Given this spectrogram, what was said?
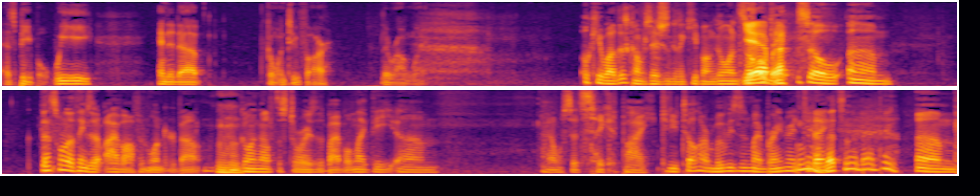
as people. We ended up going too far the wrong way. Okay, well, this conversation is going to keep on going. So, Yeah, okay, bruh. So, um, that's one of the things that I've often wondered about, Mm-hmm. going off the stories of the Bible, like the, um, I almost said say goodbye. Can you tell our movies in my brain right Yeah, today? that's not a bad thing. um,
